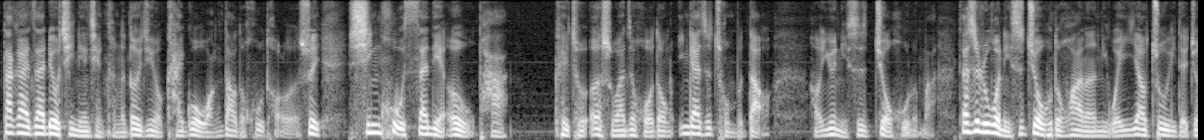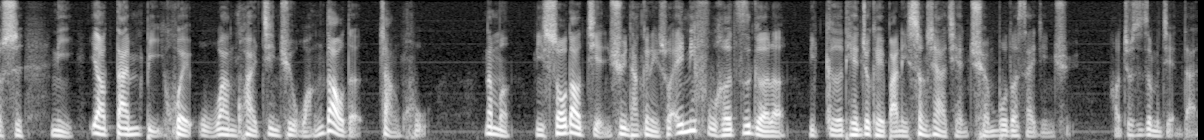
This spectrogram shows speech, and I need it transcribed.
大概在六七年前可能都已经有开过王道的户头了，所以新户三点二五趴可以存二十万，这活动应该是存不到。好，因为你是旧户了嘛。但是如果你是旧户的话呢，你唯一要注意的就是你要单笔汇五万块进去王道的账户。那么你收到简讯，他跟你说：“诶，你符合资格了。”你隔天就可以把你剩下的钱全部都塞进去。好，就是这么简单。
